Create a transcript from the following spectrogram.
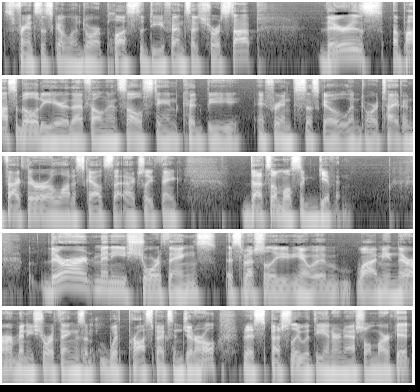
is Francisco Lindor plus the defense at shortstop. There is a possibility here that Ferdinand Celestin could be a Francisco Lindor type. In fact, there are a lot of scouts that actually think that's almost a given. There aren't many sure things, especially, you know, well, I mean, there aren't many sure things with prospects in general, but especially with the international market,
